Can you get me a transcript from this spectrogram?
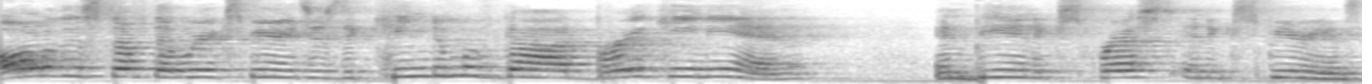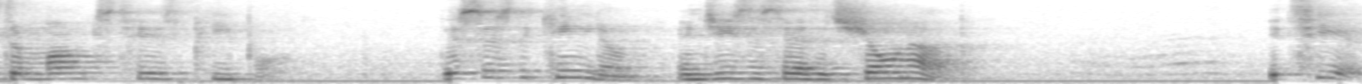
All of this stuff that we're experiencing is the kingdom of God breaking in and being expressed and experienced amongst his people. This is the kingdom, and Jesus says it's shown up. It's here.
